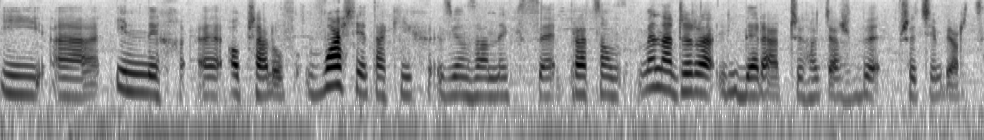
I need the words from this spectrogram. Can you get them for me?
i e, innych e, obszarów, właśnie takich związanych z pracą menadżera, lidera czy chociażby przedsiębiorcy.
